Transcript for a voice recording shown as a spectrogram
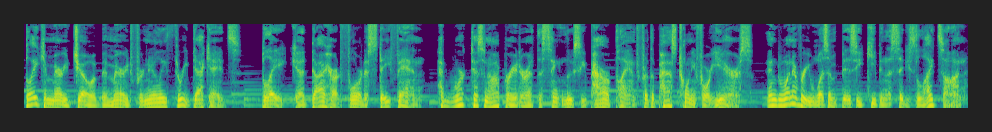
Blake and Mary Jo have been married for nearly three decades. Blake, a die-hard Florida State fan, had worked as an operator at the St. Lucie power plant for the past 24 years, and whenever he wasn't busy keeping the city's lights on,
